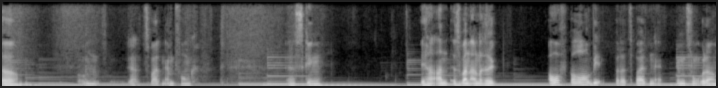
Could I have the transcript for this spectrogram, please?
Ähm, um der zweiten Impfung. Es ging. Ja, an, es war ein anderer Aufbau wie bei der zweiten Impfung oder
